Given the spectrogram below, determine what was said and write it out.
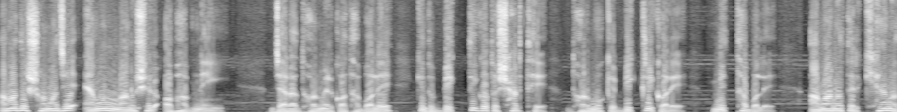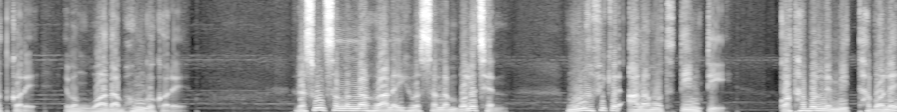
আমাদের সমাজে এমন মানুষের অভাব নেই, যারা ধর্মের কথা বলে, কিন্তু ব্যক্তিগত স্বার্থে ধর্মকে বিক্রি করে, মিথ্যা বলে, আমানতের খেয়ানত করে এবং ওয়াদা ভঙ্গ করে। রসুল সাল্লাহ আলহিউসাল্লাম বলেছেন, মুনাফিকের আলামত তিনটি, কথা বললে মিথ্যা বলে,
